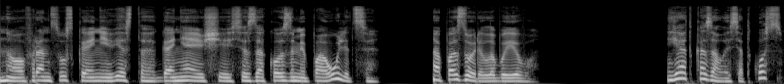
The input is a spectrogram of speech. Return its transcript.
но французская невеста, гоняющаяся за козами по улице, опозорила бы его. Я отказалась от коз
